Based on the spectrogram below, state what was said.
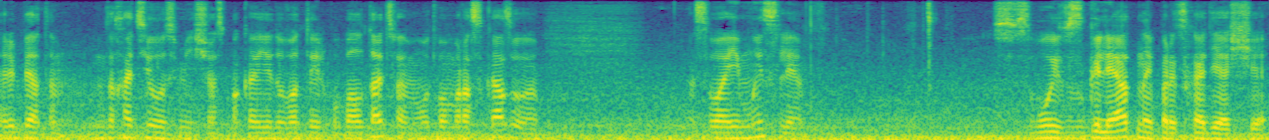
ребята, захотелось мне сейчас, пока еду в отель, поболтать с вами. Вот вам рассказываю свои мысли свой взгляд на происходящее.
